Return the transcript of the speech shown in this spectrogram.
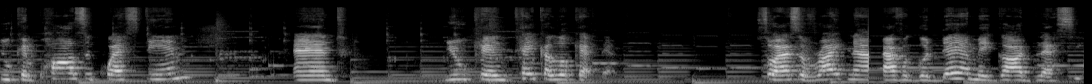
You can pause the question and you can take a look at them. So, as of right now, have a good day and may God bless you.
